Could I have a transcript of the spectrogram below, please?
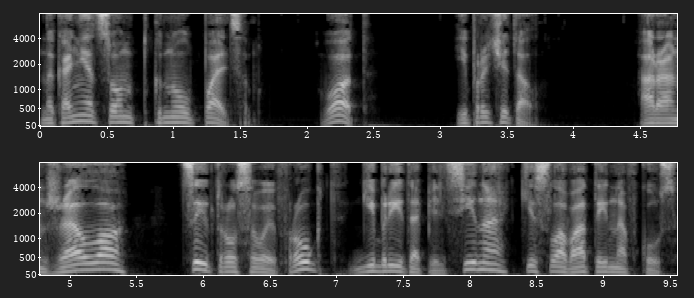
Наконец он ткнул пальцем. «Вот». И прочитал. «Оранжелло Цитрусовый фрукт, гибрид апельсина, кисловатый на вкус.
